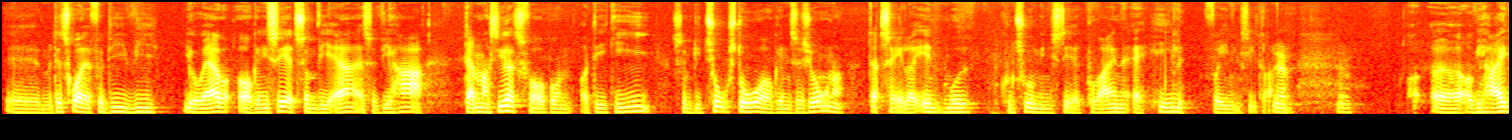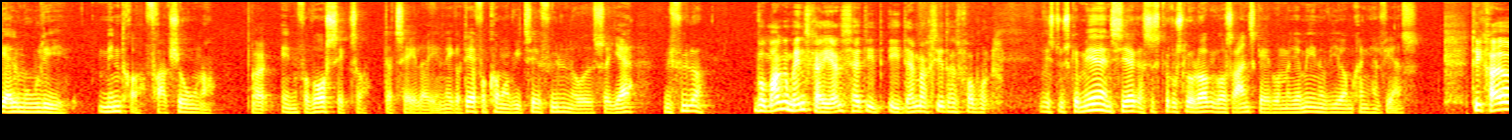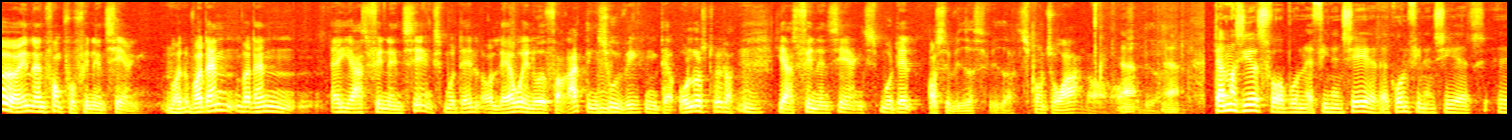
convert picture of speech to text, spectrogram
Øh, men det tror jeg, fordi vi jo er organiseret, som vi er. Altså vi har Danmarks Idrætsforbund og DGI som de to store organisationer, der taler ind mod Kulturministeriet på vegne af hele foreningsidrætten. Ja. Ja. Og, øh, og vi har ikke alle mulige mindre fraktioner Nej. inden for vores sektor, der taler ind. Ikke? Og derfor kommer vi til at fylde noget. Så ja, vi fylder. Hvor mange mennesker er I ansat i, i Danmarks Idrætsforbund? Hvis du skal mere end cirka, så skal du slå det op i vores regnskaber, men jeg mener, vi er omkring 70. Det kræver jo en eller anden form for finansiering. Mm. Hvordan, hvordan er jeres finansieringsmodel, og laver I noget forretningsudvikling, der understøtter mm. jeres finansieringsmodel osv. osv. Sponsorater og ja, så Ja. Danmarks Idrætsforbund er finansieret, er grundfinansieret øh,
